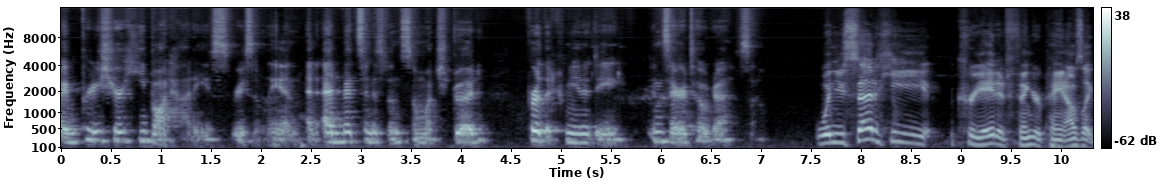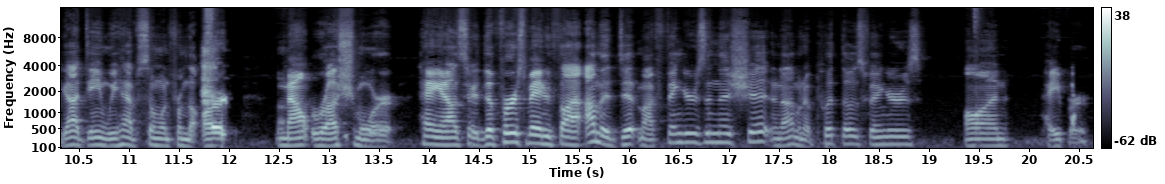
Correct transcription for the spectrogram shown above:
I'm pretty sure he bought Hattie's recently, and, and Ed Mitzen has done so much good for the community in Saratoga. So when you said he created finger paint, I was like, God damn, we have someone from the art Mount Rushmore hanging out here. The first man who thought, I'm gonna dip my fingers in this shit and I'm gonna put those fingers on paper.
